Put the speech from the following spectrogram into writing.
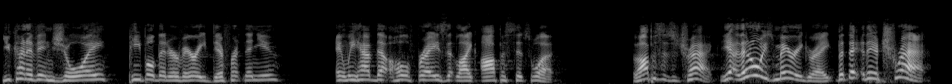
You kind of enjoy people that are very different than you. And we have that whole phrase that like opposites what? Opposites attract. Yeah, they don't always marry great, but they, they attract.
